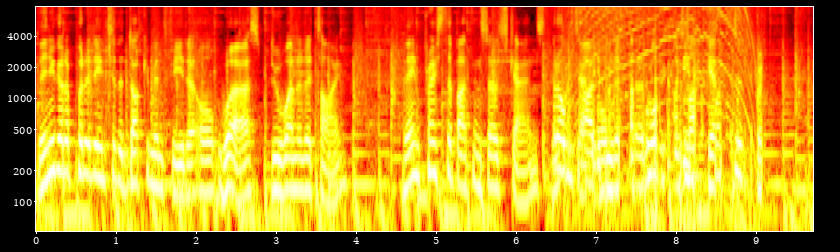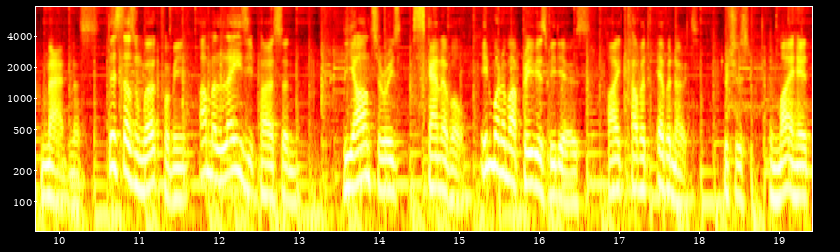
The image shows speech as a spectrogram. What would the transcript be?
then you've got to put it into the document feeder or worse, do one at a time. Then press the button so it scans. Madness. This doesn't work for me. I'm a lazy person. The answer is Scannable. In one of my previous videos, I covered Evernote, which is, in my head,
